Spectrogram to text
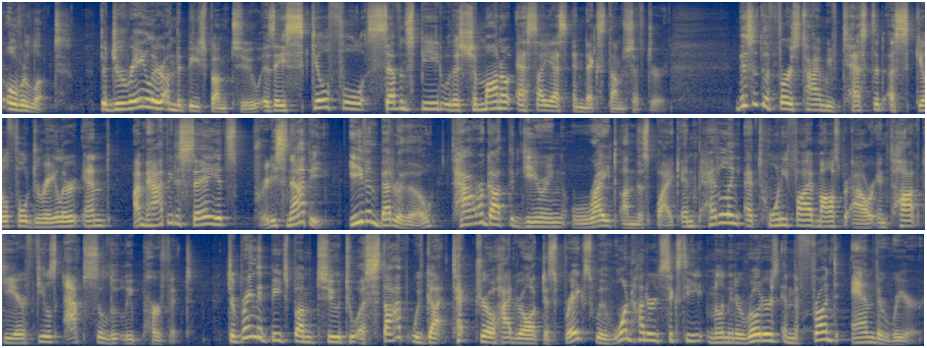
overlooked. The derailleur on the Beach Bum 2 is a skillful 7-speed with a Shimano SIS index thumb shifter. This is the first time we've tested a skillful derailleur, and I'm happy to say it's pretty snappy. Even better though, Tower got the gearing right on this bike, and pedaling at 25 miles per hour in top gear feels absolutely perfect. To bring the Beach Bum 2 to a stop, we've got Tektro hydraulic disc brakes with 160mm rotors in the front and the rear.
